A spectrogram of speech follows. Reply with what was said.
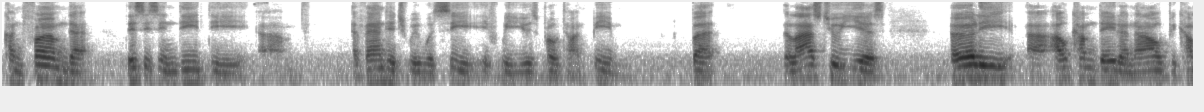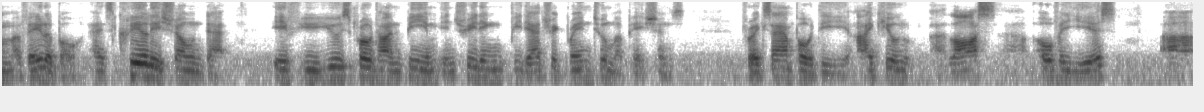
confirm that this is indeed the um, advantage we would see if we use proton beam. But the last two years, early uh, outcome data now become available and it's clearly shown that if you use proton beam in treating pediatric brain tumor patients, for example, the IQ uh, loss uh, over years uh,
